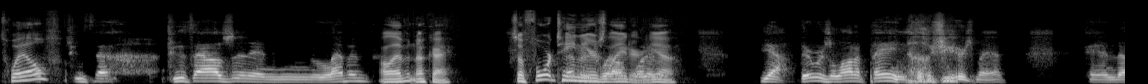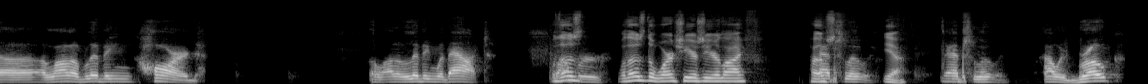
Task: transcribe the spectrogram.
12? 2011. 11. Okay. So 14 years 12, later. Whatever. Yeah. Yeah. There was a lot of pain those years, man. And uh, a lot of living hard, a lot of living without were those were those the worst years of your life? Post? Absolutely. Yeah. Absolutely. I was broke.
